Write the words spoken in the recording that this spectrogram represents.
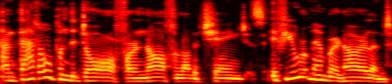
And that that opened the door for an awful lot of changes. If you remember in Ireland,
